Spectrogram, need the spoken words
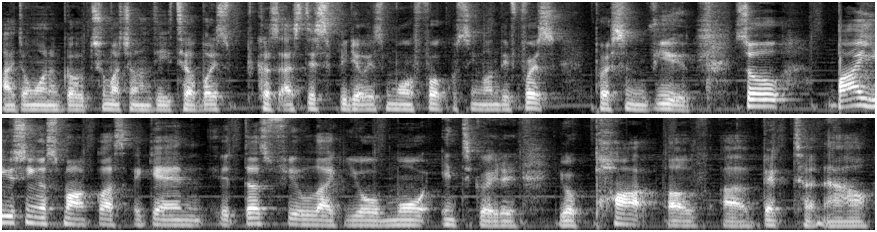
I don't want to go too much on detail, but it's because as this video is more focusing on the first person view. So by using a smart glass again it does feel like you're more integrated. You're part of uh, vector now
